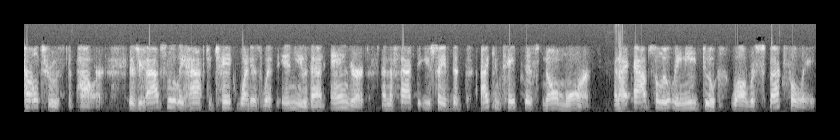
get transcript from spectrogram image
tell truth to power. Is you absolutely have to take what is within you, that anger, and the fact that you say that I can take this no more. And I absolutely need to, while respectfully,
